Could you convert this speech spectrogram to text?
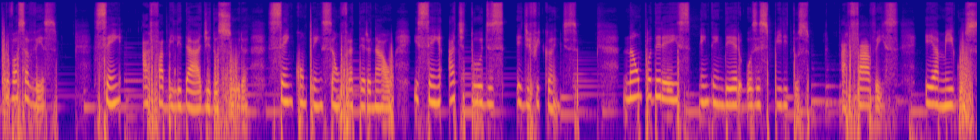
por vossa vez, sem afabilidade e doçura, sem compreensão fraternal e sem atitudes edificantes. Não podereis entender os espíritos afáveis e amigos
